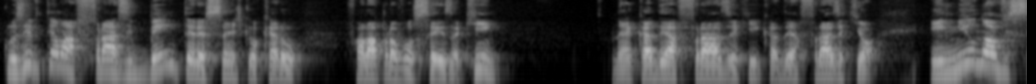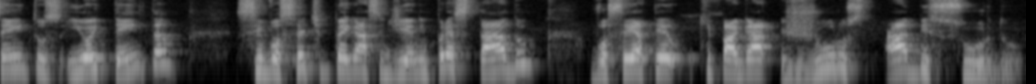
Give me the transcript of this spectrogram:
Inclusive tem uma frase bem interessante que eu quero falar para vocês aqui. Né? Cadê a frase aqui? Cadê a frase aqui? Ó. Em 1980, se você te pegasse dinheiro emprestado, você ia ter que pagar juros absurdo.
